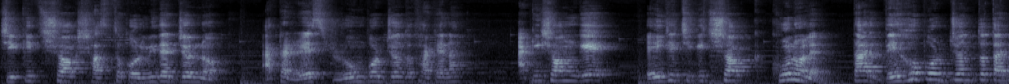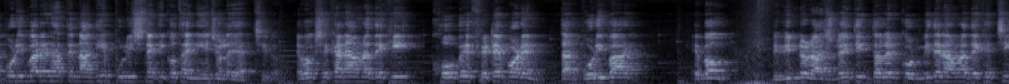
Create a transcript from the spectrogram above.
চিকিৎসক, স্বাস্থ্যকর্মীদের জন্য একটা রেস্ট রুম পর্যন্ত থাকে না। একই সঙ্গে এই যে চিকিৎসক খুন হলেন তার দেহ পর্যন্ত তার পরিবারের হাতে না দিয়ে পুলিশ নাকি কোথায় নিয়ে চলে যাচ্ছিল। এবং সেখানে আমরা দেখি ক্ষোভে ফেটে পড়েন তার পরিবার এবং বিভিন্ন রাজনৈতিক দলের কর্মীদের আমরা দেখেছি।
